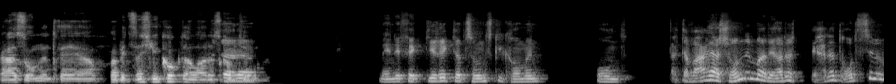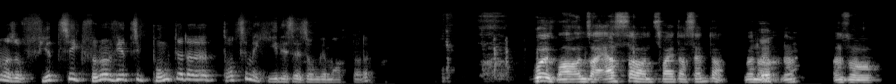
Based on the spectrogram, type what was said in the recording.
Ja, so um den Dreh, ja. Habe jetzt nicht geguckt, aber das kommt äh, Im Endeffekt direkt zu uns gekommen. Und da, da, war er schon immer, der hat, der hat ja trotzdem immer so 40, 45 Punkte, da trotzdem jede Saison gemacht, oder? Cool, war unser erster und zweiter Center. Winner, ja. ne? Also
